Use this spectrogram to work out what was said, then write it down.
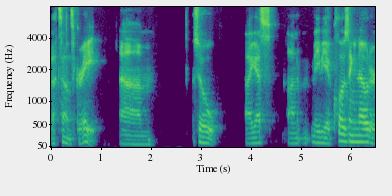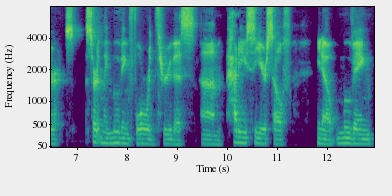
that sounds great um so i guess on maybe a closing note or s- certainly moving forward through this um how do you see yourself you know moving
